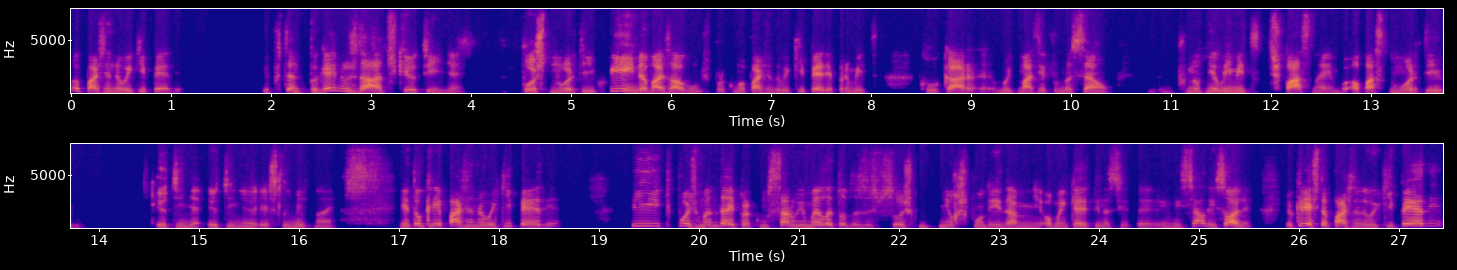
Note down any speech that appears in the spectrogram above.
Uma página na Wikipédia. E, portanto, peguei nos dados que eu tinha, posto no artigo, e ainda mais alguns, porque uma página da Wikipédia permite colocar eh, muito mais informação porque não tinha limite de espaço, não é? ao passo que num artigo eu tinha, eu tinha este limite, não é? Então criei a página na Wikipédia e depois mandei para começar um e-mail a todas as pessoas que me tinham respondido minha, ao meu inquérito eh, inicial e disse, olhem, eu criei esta página da Wikipédia,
